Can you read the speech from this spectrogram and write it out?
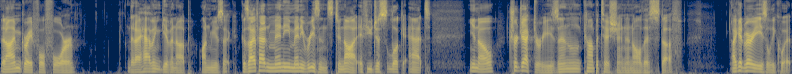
that I'm grateful for that I haven't given up on music because I've had many, many reasons to not. If you just look at, you know, trajectories and competition and all this stuff, I could very easily quit.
